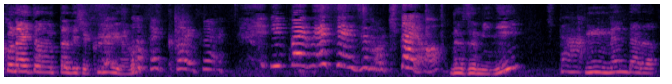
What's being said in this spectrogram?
来ないと思ったでしょ。来るよ。怖い怖い怖い。いっぱいメッセージも来たよ。のぞみに？来た。うんなんだろう。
